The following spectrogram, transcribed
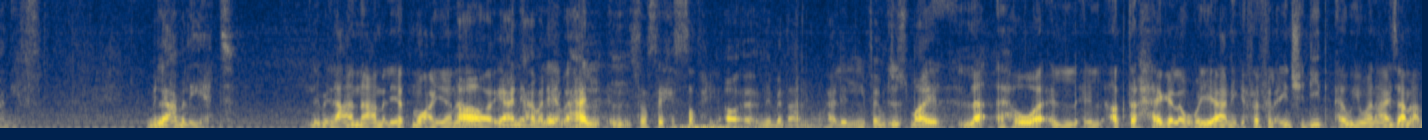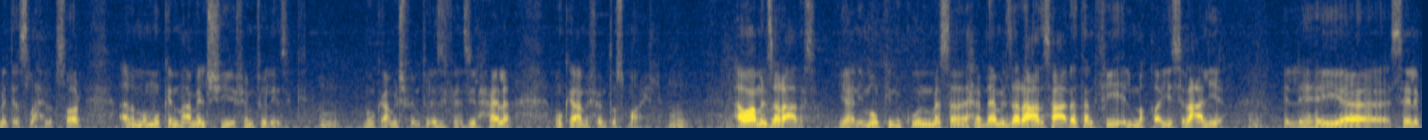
عنيف من العمليات؟ نبعد عن عمليات معينة؟ آه يعني عملية. هل التصحيح السطحي؟ آه نبعد عنه؟ هل ال femto SMILE لا هو ال- الاكتر حاجة لو هي يعني جفاف العين شديد قوي وأنا عايز أعمل عملية إصلاح الإبصار أنا ممكن ما أعملش femto LASIK مم. ممكن ما أعملش femto LASIK في هذه الحالة. ممكن أعمل femto SMILE. أو أعمل زرع عدسة. يعني ممكن يكون مثلا إحنا بنعمل زرع عدسة عادة في المقاييس العالية. اللي هي سالب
